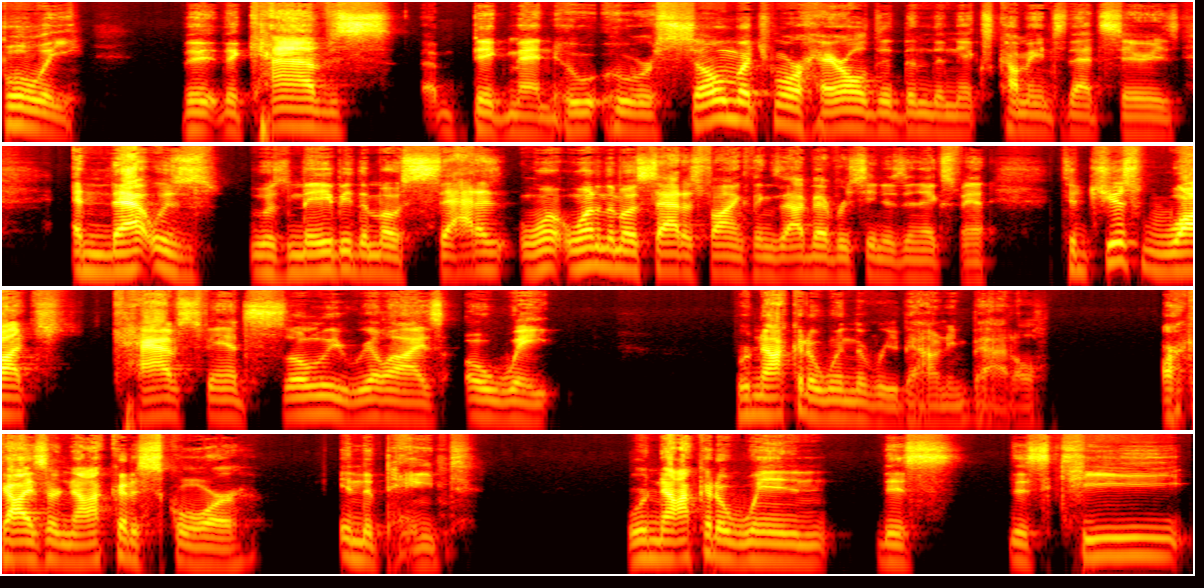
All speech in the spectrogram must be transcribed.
bully the the Cavs uh, big men who who were so much more heralded than the Knicks coming into that series. And that was was maybe the most satis- one of the most satisfying things I've ever seen as a Knicks fan to just watch Cavs fans slowly realize, oh wait, we're not going to win the rebounding battle. Our guys are not going to score in the paint. We're not going to win this this key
